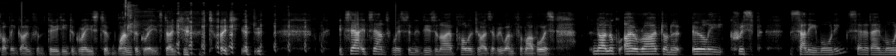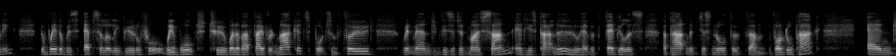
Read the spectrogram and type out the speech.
probably going from 30 degrees to one degrees, don't you? don't you? It, sound, it sounds worse than it is, and I apologise, everyone, for my voice. No, look, I arrived on an early, crisp sunny morning, Saturday morning. The weather was absolutely beautiful. We walked to one of our favourite markets, bought some food, went round and visited my son and his partner, who have a fabulous apartment just north of um, Vondelpark. And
